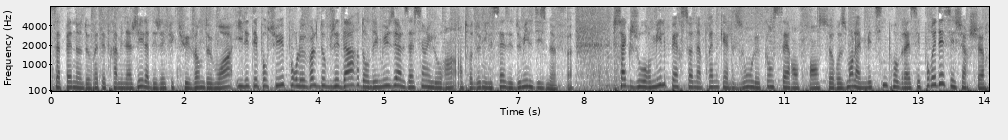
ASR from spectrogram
Sa peine devrait être aménagée. Il a déjà effectué 22 mois. Il était poursuivi pour le vol d'objets d'art dans des musées alsaciens et lorrains entre 2016 et 2019. Chaque jour, 1000 personnes apprennent qu'elles ont le cancer en France. Heureusement, la médecine progresse. Et pour aider ces chercheurs,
